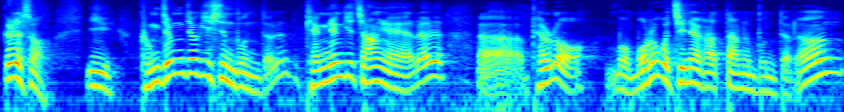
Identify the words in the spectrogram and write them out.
그래서 이 긍정적이신 분들, 갱년기 장애를 어, 별로 뭐 모르고 지내갔다는 분들은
